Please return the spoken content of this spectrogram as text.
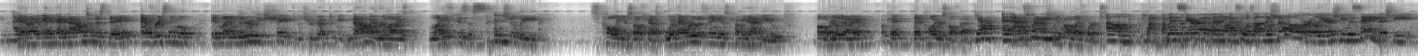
And, I, and, and now to this day, every single, it like literally shaped the trajectory. Now I realize life is essentially calling yourself Casper. Whatever the thing is coming at you, oh, really, I am? Okay, then call yourself that. Yeah, and That's actually, actually how life works. um, when Sara Benincasa was on the show earlier, she was saying that she,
